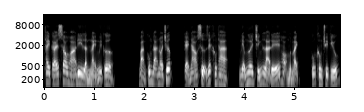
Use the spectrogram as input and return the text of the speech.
thay cái sau hóa đi lần này nguy cơ. Bản cung đã nói trước, kẻ nháo sự giết không tha, niệm ngươi chính là đế họ một mạch, cũng không truy cứu.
